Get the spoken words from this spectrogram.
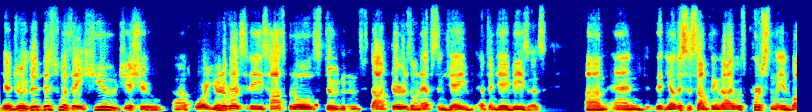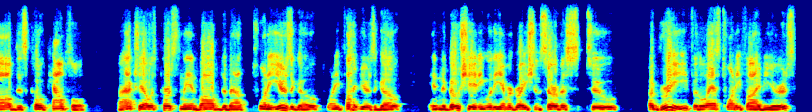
Yeah, Drew, th- this was a huge issue uh, for universities, hospitals, students, doctors on F and J F and J visas, um, and th- you know this is something that I was personally involved as co-counsel. Uh, actually, I was personally involved about 20 years ago, 25 years ago, in negotiating with the Immigration Service to agree for the last 25 years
